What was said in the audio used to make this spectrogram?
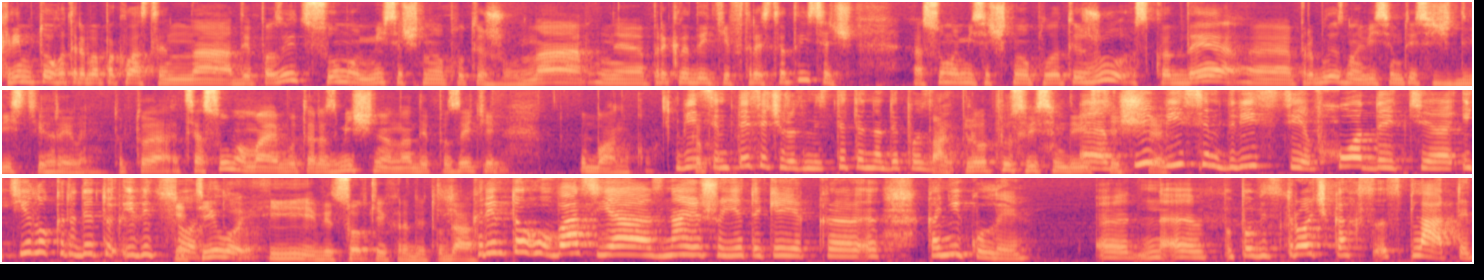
Крім того, треба покласти на депозит суму місячного платежу. На е, при кредиті в 300 тисяч е, сума місячного платежу складе е, приблизно 8200 гривень. Тобто ця сума має бути розміщена на депозиті у банку. 8 тисяч розмістити на депозит. Так, плю- плюс Е, 8200 В ці ще. 8200 входить і тіло кредиту, і І тіло, і відсотки кредиту. Да. Крім того, у вас я знаю, що є таке, як канікули по відстрочках сплати.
